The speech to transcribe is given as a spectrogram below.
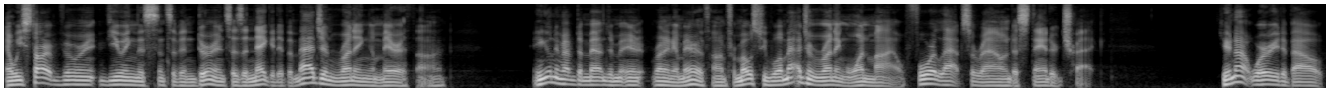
And we start viewing, this sense of endurance as a negative. Imagine running a marathon. And you don't even have to imagine running a marathon. For most people, imagine running one mile, four laps around a standard track. You're not worried about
